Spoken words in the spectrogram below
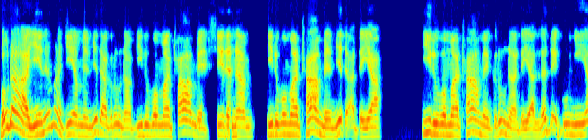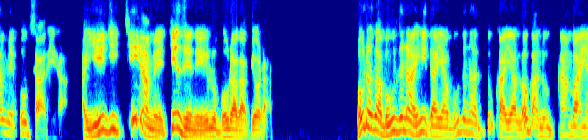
ဗုဒ္ဓဟာယင်ထဲမှာကျင့်ရမယ်မေတ္တာကရုဏာပြည်သူပေါ်မှာထားရမယ်စေတနာပြည်သူပေါ်မှာထားရမယ်မေတ္တာတရားပြည်သူပေါ်မှာထားရမယ်ကရုဏာတရားလက်တွေ့ကူညီရမယ်ဥစ္စာတွေဟာအရေးကြီးကျင့်ရမယ်ကျင့်စဉ်တွေလို့ဗုဒ္ဓကပြောတာဗုဒ္ဓကဘုဇနာဟိတယဘုဇနာဒုက္ခယလောကနုကံပါယ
